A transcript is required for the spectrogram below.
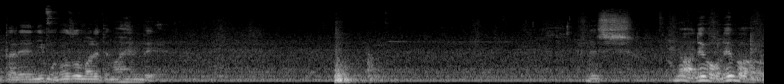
誰にも望まれてまへんで。し。まあ、レバー、レバーは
